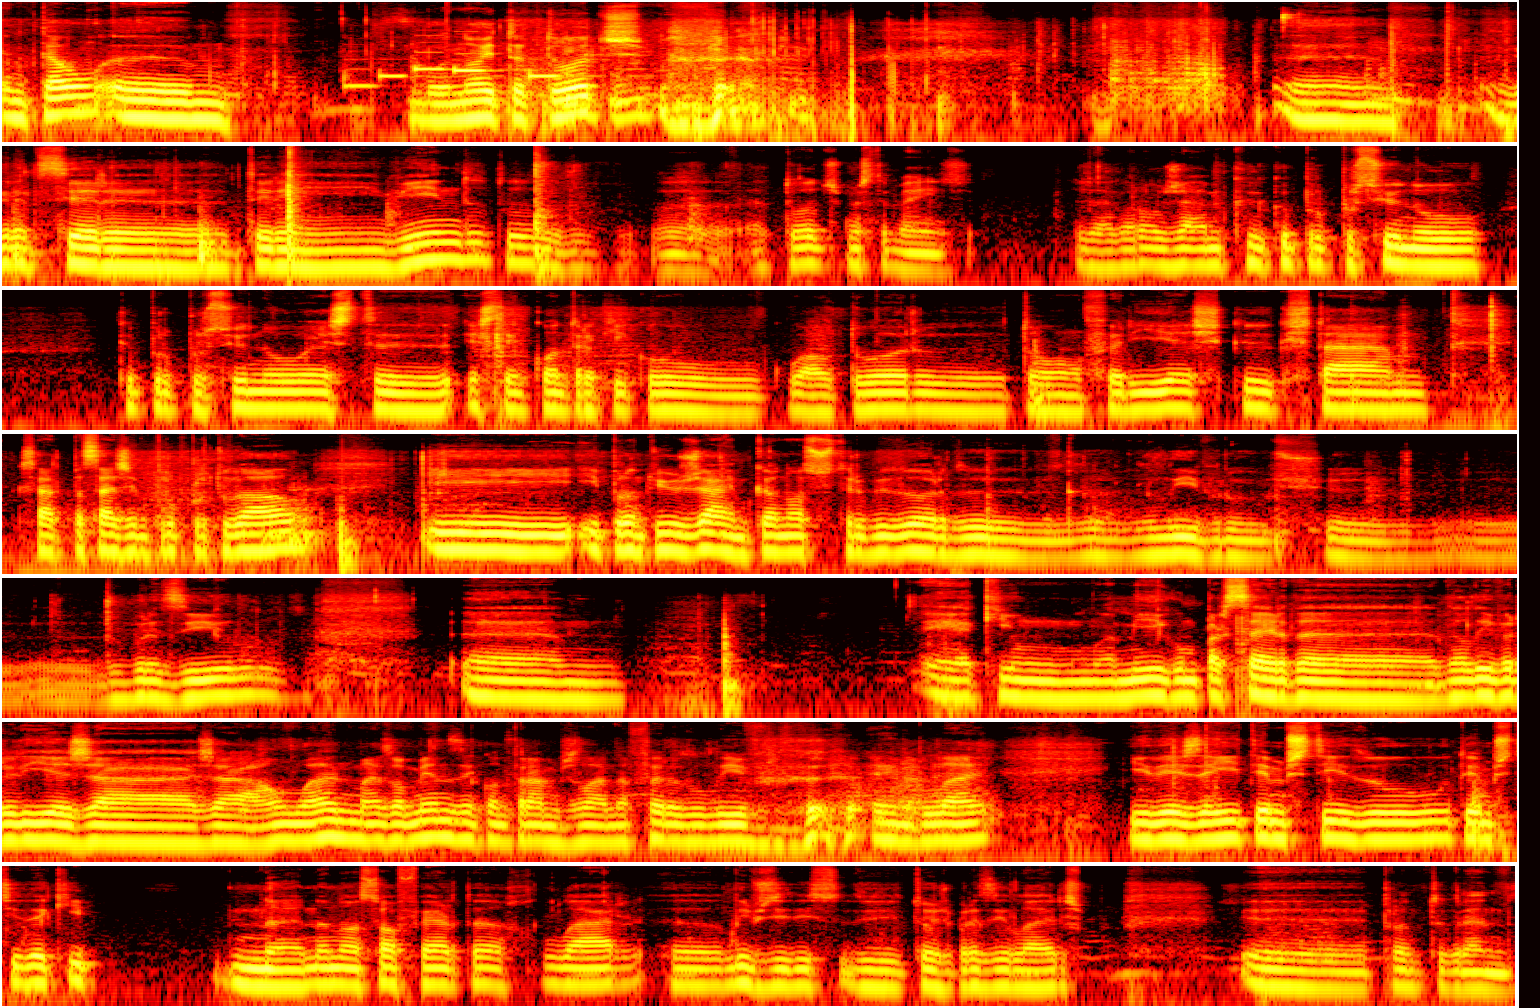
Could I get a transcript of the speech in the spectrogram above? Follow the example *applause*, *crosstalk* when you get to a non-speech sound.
Então, hum, boa noite a todos. Hum, agradecer uh, terem vindo uh, a todos, mas também já agora o Jaime que, que proporcionou que proporcionou este, este encontro aqui com o, com o autor uh, Tom Farias, que, que, está, que está de passagem por Portugal e, e pronto, e o Jaime, que é o nosso distribuidor de, de, de livros uh, do Brasil, um, é aqui um amigo, um parceiro da, da livraria já, já há um ano, mais ou menos, encontramos lá na Feira do Livro *laughs* em Belém e desde aí temos tido, temos tido aqui na, na nossa oferta regular uh, livros de, editores brasileiros, uh, pronto, grande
